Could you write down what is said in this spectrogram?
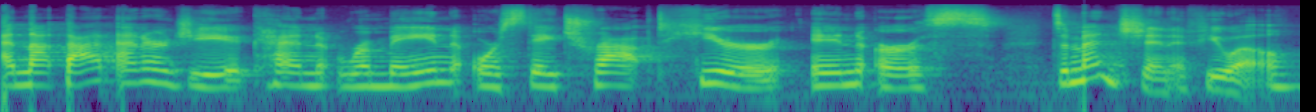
and that that energy can remain or stay trapped here in Earth's dimension, if you will.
